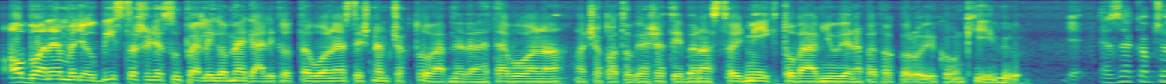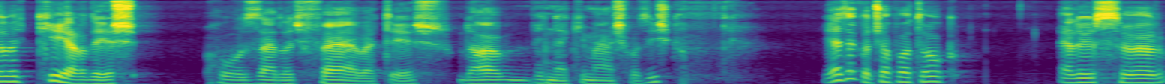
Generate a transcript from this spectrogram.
abban nem vagyok biztos, hogy a Superliga megállította volna ezt, és nem csak tovább növelte volna a csapatok esetében azt, hogy még tovább nyúljanak a takarójukon kívül. Ezzel kapcsolatban egy kérdés hozzád, vagy felvetés, de mindenki máshoz is. Ezek a csapatok először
